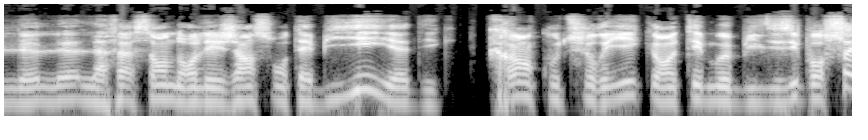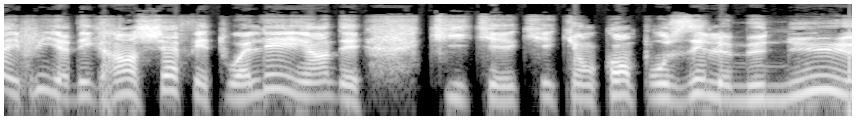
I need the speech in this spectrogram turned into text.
la façon dont les gens sont habillés. Il y a des grands couturiers qui ont été mobilisés pour ça. Et puis il y a des grands chefs étoilés hein, des, qui, qui, qui, ont composé le menu.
